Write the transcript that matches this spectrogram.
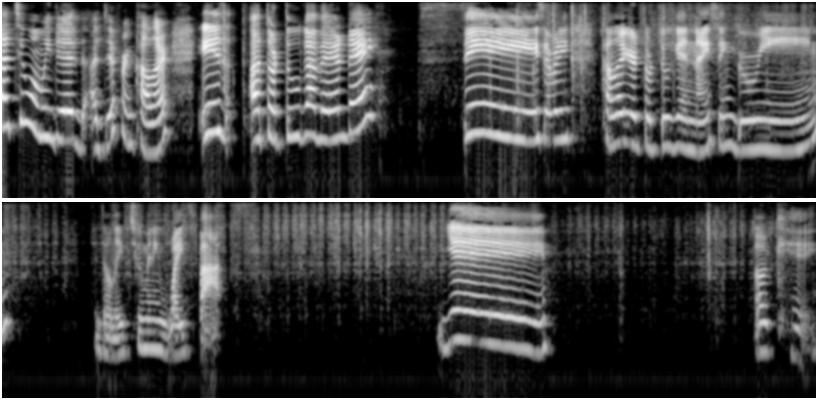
that too when we did a different color. Is a tortuga verde? See, so everybody color your tortuga nice and green. And don't leave too many white spots. Yay! Okay.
